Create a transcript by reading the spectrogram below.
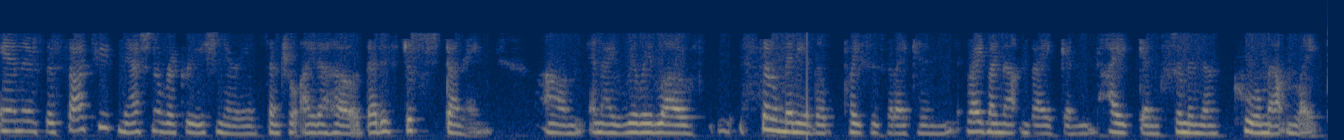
And there's the Sawtooth National Recreation Area in central Idaho that is just stunning. Um, and I really love so many of the places that I can ride my mountain bike and hike and swim in the cool mountain lake.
